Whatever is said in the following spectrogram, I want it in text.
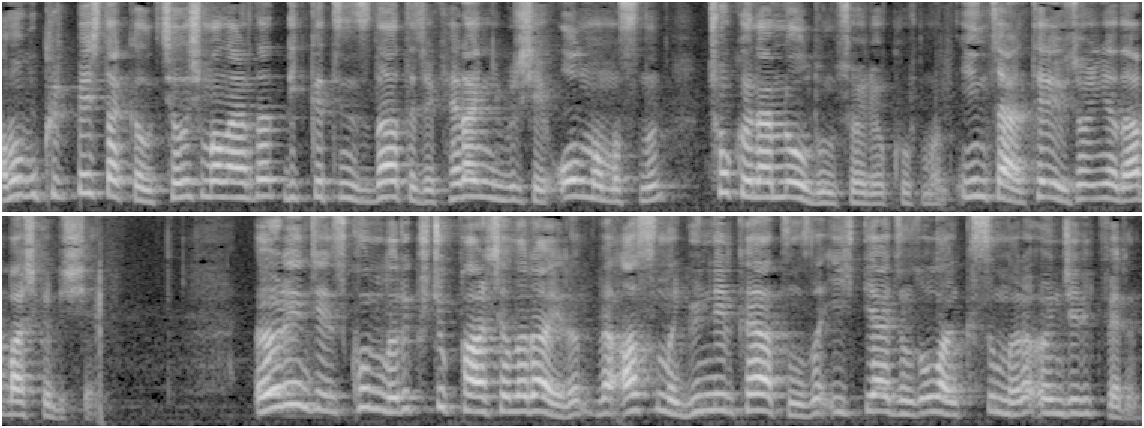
Ama bu 45 dakikalık çalışmalarda dikkatinizi dağıtacak herhangi bir şey olmamasının çok önemli olduğunu söylüyor Kufman. İnternet, televizyon ya da başka bir şey. Öğreneceğiniz konuları küçük parçalara ayırın ve aslında gündelik hayatınızda ihtiyacınız olan kısımlara öncelik verin.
